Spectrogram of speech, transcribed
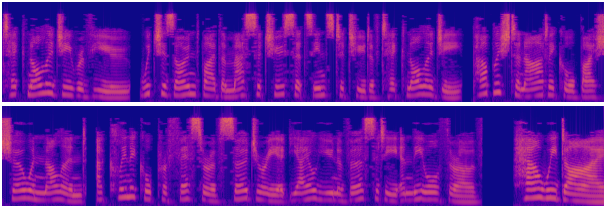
Technology Review, which is owned by the Massachusetts Institute of Technology, published an article by Sherwin Nuland, a clinical professor of surgery at Yale University and the author of How We Die,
